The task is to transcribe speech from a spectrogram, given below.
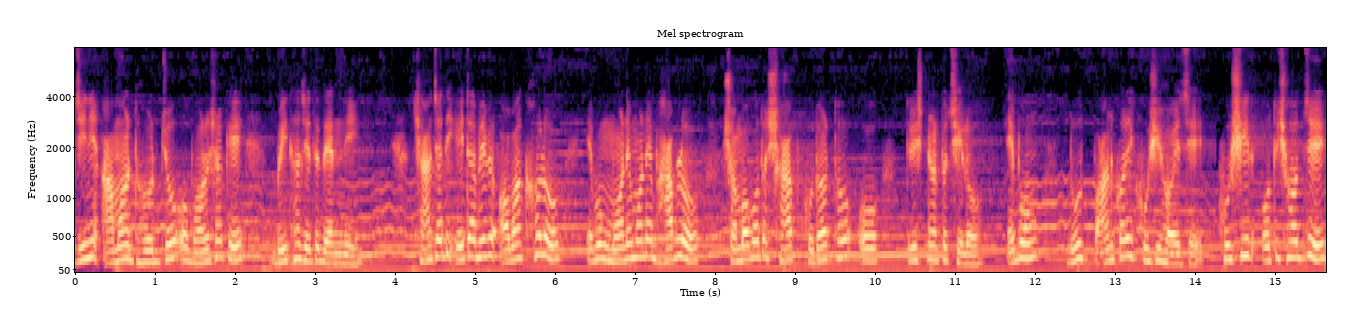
যিনি আমার ধৈর্য ও ভরসাকে বৃথা যেতে দেননি। শাহজাদি এটা ভেবে অবাক হলো এবং মনে মনে ভাবলো, সম্ভবত সাপ ক্ষুধার্থ ও তৃষ্ণার্থ ছিল এবং দুধ পান করে খুশি হয়েছে। খুশির অতিশয্যে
